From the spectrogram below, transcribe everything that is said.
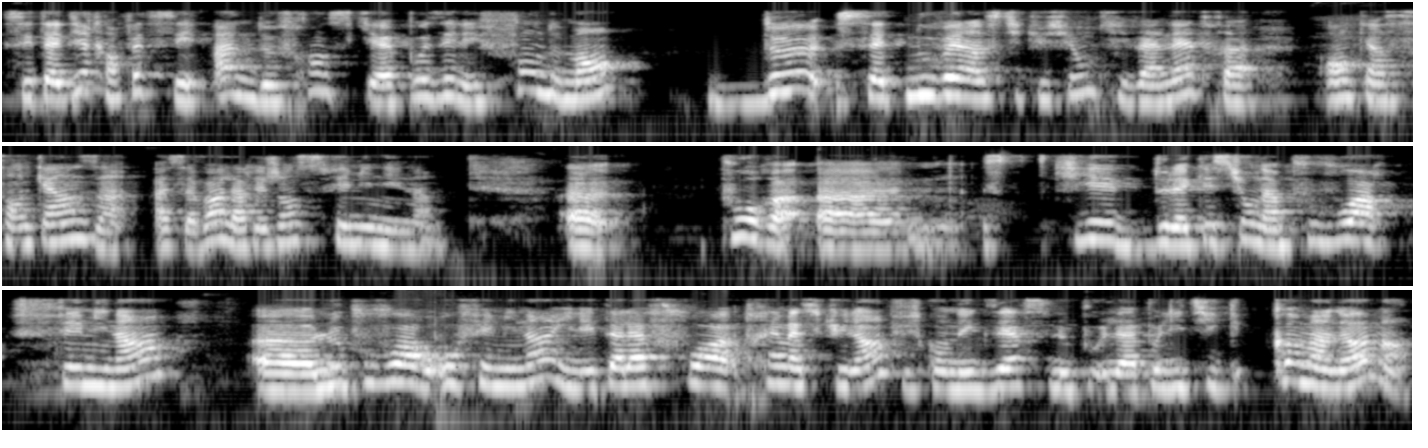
C'est-à-dire qu'en fait, c'est Anne de France qui a posé les fondements de cette nouvelle institution qui va naître en 1515, à savoir la régence féminine. Euh, pour euh, ce qui est de la question d'un pouvoir féminin, euh, le pouvoir au féminin, il est à la fois très masculin, puisqu'on exerce la politique comme un homme,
